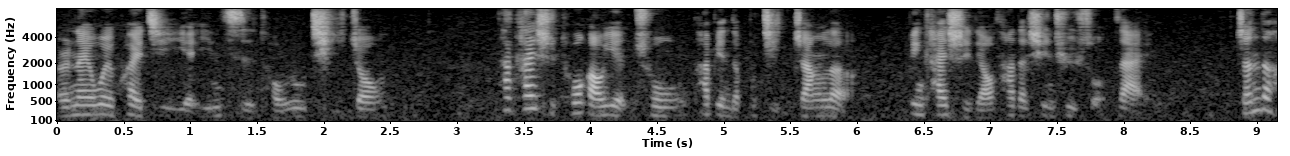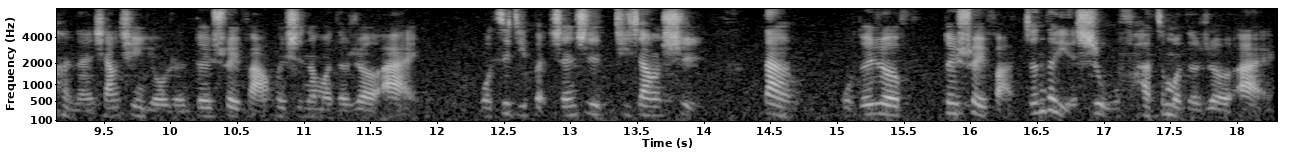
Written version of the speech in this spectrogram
而那位会计也因此投入其中。他开始脱稿演出，他变得不紧张了，并开始聊他的兴趣所在。真的很难相信有人对税法会是那么的热爱。我自己本身是记账士，但我对热对税法真的也是无法这么的热爱。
